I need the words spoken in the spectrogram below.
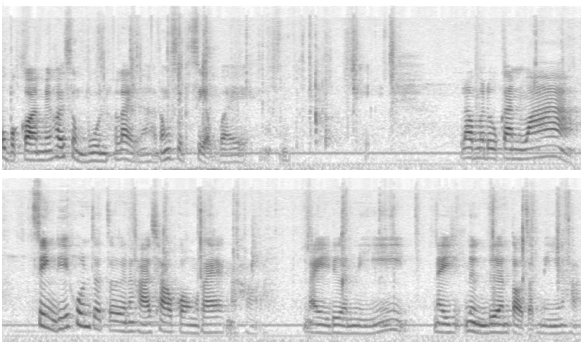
อุปกรณ์ไม่ค่อยสมบูรณ์เท่าไหร่นะคะต้องเสียบเสียบไว้ เรามาดูกันว่าสิ่งที่คุณจะเจอนะคะ ชาวกองแรกนะคะ ในเดือนนี้ในหนึ่งเดือนต่อจากนี้นะคะ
